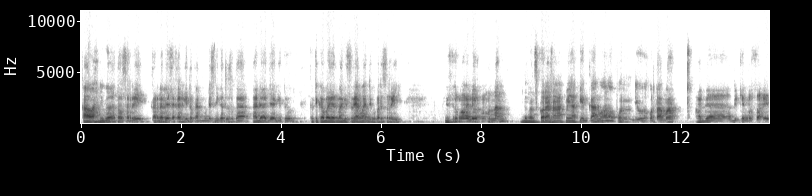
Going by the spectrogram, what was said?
kalah juga atau seri karena biasa kan gitu kan Bundesliga tuh suka ada aja gitu. Ketika Bayern lagi seri yang lain juga pada seri. Justru kemarin Dortmund menang dengan skor yang sangat meyakinkan walaupun di babak pertama agak bikin resah ya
